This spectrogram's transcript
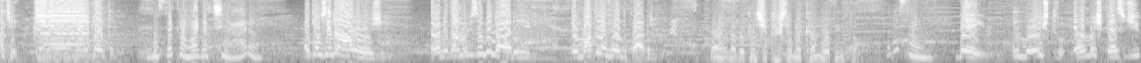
Aqui. Pronto. Você carrega a tiara? É que eu usei na aula hoje. Ela me dá uma visão melhor e eu mal tava vendo o quadro. Ah, ainda bem que eu não te prestei minha caneta então. Como assim? Bem, um monstro é uma espécie de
